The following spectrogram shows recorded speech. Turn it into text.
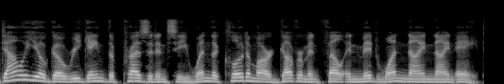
Dowiyogo regained the presidency when the Clodumar government fell in mid-1998.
